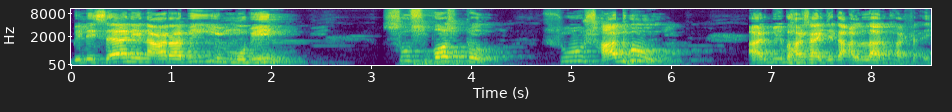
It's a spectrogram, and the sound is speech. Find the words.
বিলিসান আরবি মুবিন। সুস্পষ্ট, সুসাধু আরবি ভাষায়, যেটা আল্লাহর ভাষায়।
